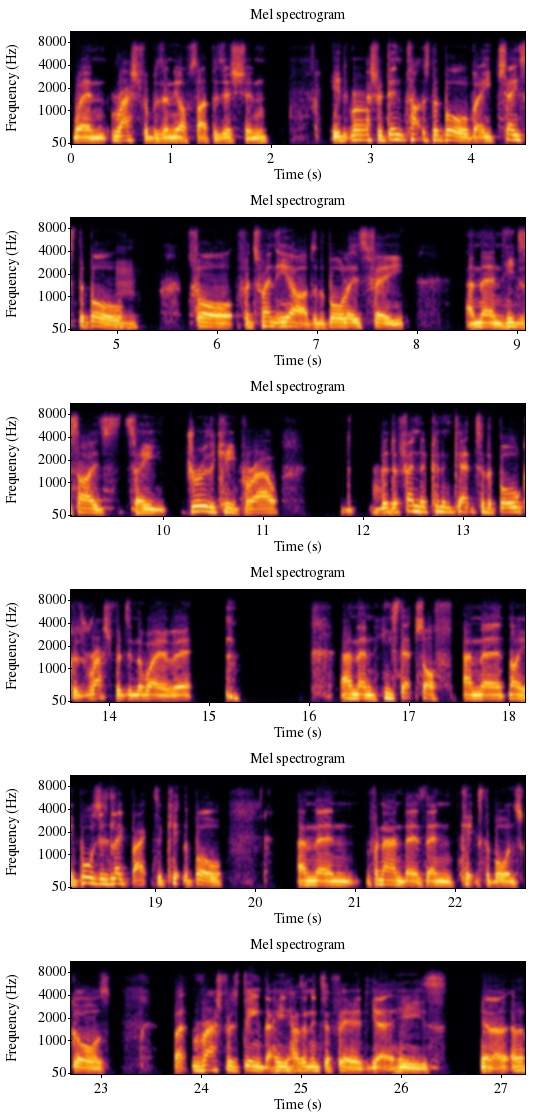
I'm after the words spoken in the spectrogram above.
when Rashford was in the offside position, he Rashford didn't touch the ball, but he chased the ball. Mm for for 20 yards with the ball at his feet, and then he decides so he drew the keeper out. The defender couldn't get to the ball because Rashford's in the way of it, and then he steps off and then no, he pulls his leg back to kick the ball, and then Fernandes then kicks the ball and scores. But Rashford's deemed that he hasn't interfered yet. He's you know,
